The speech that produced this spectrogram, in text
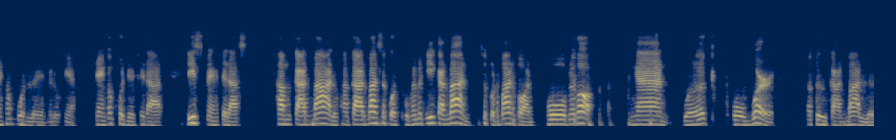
นข้างบนเลยไม่รู้เนี่ยแนนก็คนเดียวใช้ does this man ใช้ does ทำการบ้านหรืออาการบ้านสะกดถูกไหมเมื่อกี้การบ้านสะกดบ้านก่อน home แล้วก็งาน work homework ก็คือการบ้านเล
